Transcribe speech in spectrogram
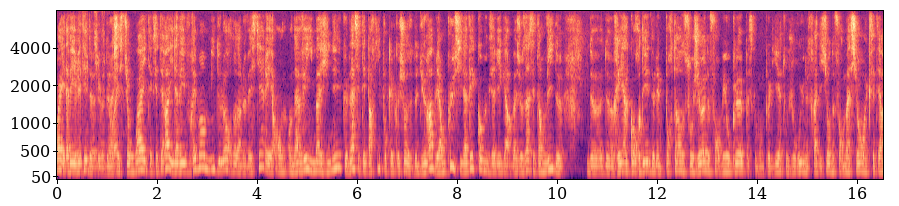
Ouais. il avait hérité de, la gestion White, etc. Il avait vraiment mis de l'ordre dans le vestiaire et on, avait imaginé que là, c'était parti pour quelque chose de durable. Et en plus, il avait, comme Xavier Garbajosa, cette envie de, de, réaccorder de l'importance aux jeunes formés au club, parce que Montpellier a toujours eu une tradition de formation, etc.,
